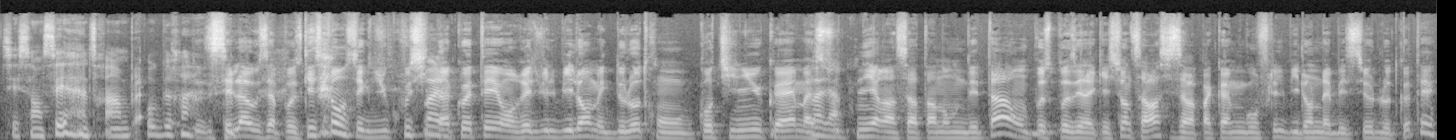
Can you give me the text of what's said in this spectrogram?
c'est censé être un bah, programme... c'est là où ça pose question, c'est que du coup, si d'un côté on réduit le bilan, mais que de l'autre on continue quand même à soutenir un certain nombre d'États, on peut se poser la question de savoir si ça va pas quand même gonfler le bilan de la BCE de l'autre côté.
